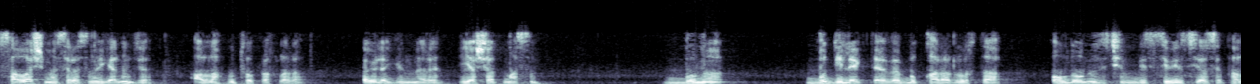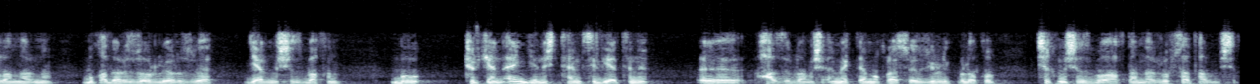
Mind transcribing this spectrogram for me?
savaş meselesine gelince Allah bu topraklara öyle günleri yaşatmasın. Bunu bu dilekte ve bu kararlılıkta olduğumuz için biz sivil siyaset alanlarını bu kadar zorluyoruz ve gelmişiz bakın bu Türkiye'nin en geniş temsiliyetini e, hazırlamış Emek Demokrasi Özgürlük Bloku çıkmışız bu halktan da ruhsat almışız.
